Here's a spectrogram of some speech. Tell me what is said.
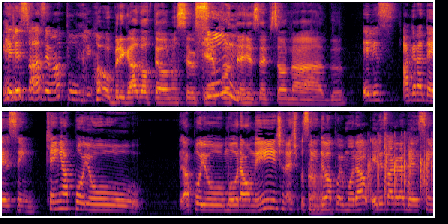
Eles fazem uma publi. Obrigado, hotel, não sei o que, Sim. por ter recepcionado. eles agradecem quem apoiou apoiou moralmente, né? Tipo assim, Aham. deu apoio moral, eles agradecem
